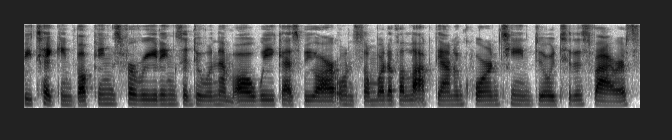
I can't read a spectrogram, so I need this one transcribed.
be taking bookings for readings and doing them all week as we are on somewhat of a lockdown and quarantine due to this virus.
